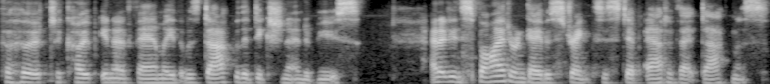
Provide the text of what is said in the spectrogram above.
for her to cope in a family that was dark with addiction and abuse. And it inspired her and gave her strength to step out of that darkness.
